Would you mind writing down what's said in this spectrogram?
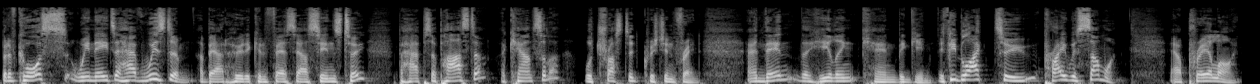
But of course, we need to have wisdom about who to confess our sins to, perhaps a pastor, a counselor, or trusted Christian friend. And then the healing can begin. If you'd like to pray with someone, our prayer line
